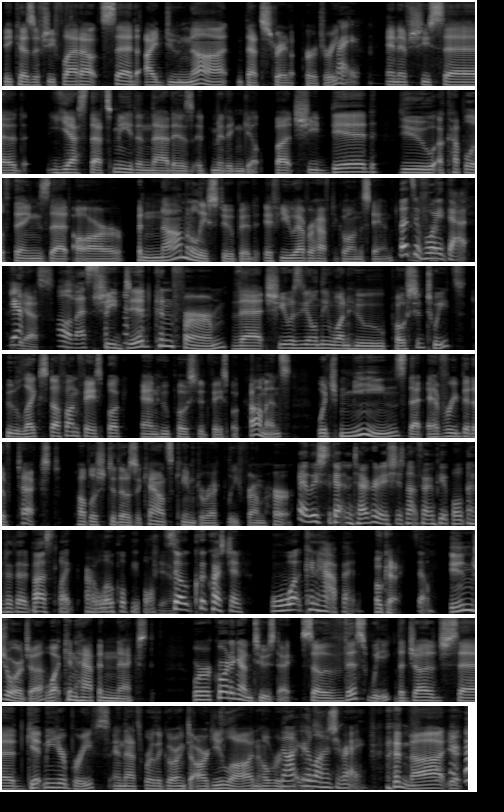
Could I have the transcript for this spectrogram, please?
because if she flat out said, "I do not," that's straight up perjury. Right. And if she said, yes, that's me, then that is admitting guilt. But she did do a couple of things that are phenomenally stupid if you ever have to go on the stand. Let's avoid that. Yeah. Yes. All of us. She did confirm that she was the only one who posted tweets, who liked stuff on Facebook, and who posted Facebook comments, which means that every bit of text published to those accounts came directly from her. At least she's got integrity. She's not throwing people under the bus like our local people. Yeah. So, quick question What can happen? Okay. So- in Georgia, what can happen next? We're recording on Tuesday. So this week, the judge said, Get me your briefs. And that's where they're going to argue law and he'll review Not your those. lingerie. Not your,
